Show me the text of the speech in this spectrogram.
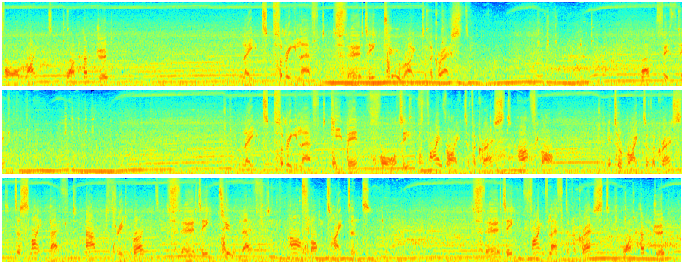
4 right, 100. Late, 3 left, 30, 2 right to the crest. 150. Late, 3 left, keep in, 40, 5 right to the crest, half long. Into right to the crest, to slight left, and 3 right, 30, 2 left, half long tightens. 30, 5 left to the crest, 100,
